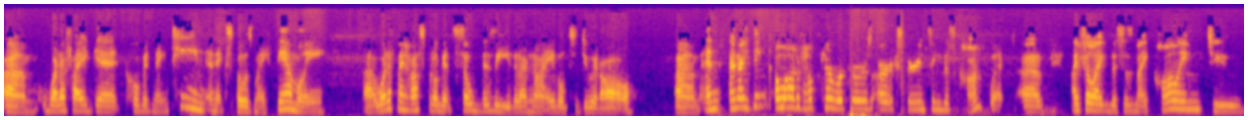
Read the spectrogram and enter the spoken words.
um, what if I get COVID 19 and expose my family? Uh, what if my hospital gets so busy that I'm not able to do it all? Um, and and I think a lot of healthcare workers are experiencing this conflict. Of I feel like this is my calling to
